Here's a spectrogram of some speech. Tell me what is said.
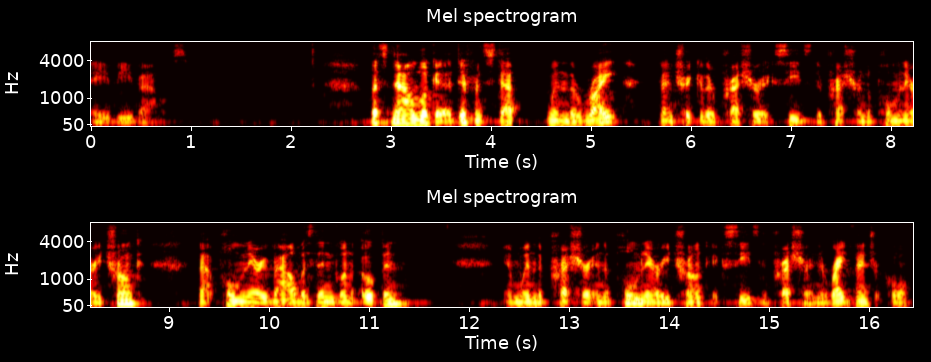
AV valves. Let's now look at a different step. When the right ventricular pressure exceeds the pressure in the pulmonary trunk, that pulmonary valve is then going to open and when the pressure in the pulmonary trunk exceeds the pressure in the right ventricle,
